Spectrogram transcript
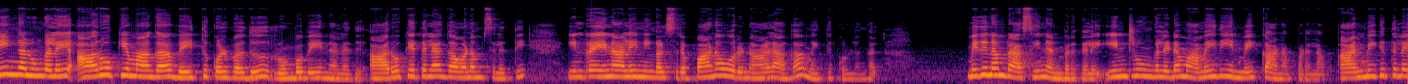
நீங்கள் உங்களை ஆரோக்கியமாக வைத்துக்கொள்வது ரொம்பவே நல்லது. ஆரோக்கியத்தில் கவனம் செலுத்தி இன்றைய நாளை நீங்கள் சிறப்பான ஒரு நாளாக அமைத்துக் கொள்ளுங்கள். மிதுனம் ராசி நண்பர்களே இன்று உங்களிடம் அமைதியின்மை காணப்படலாம். ஆன்மீகத்தில்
